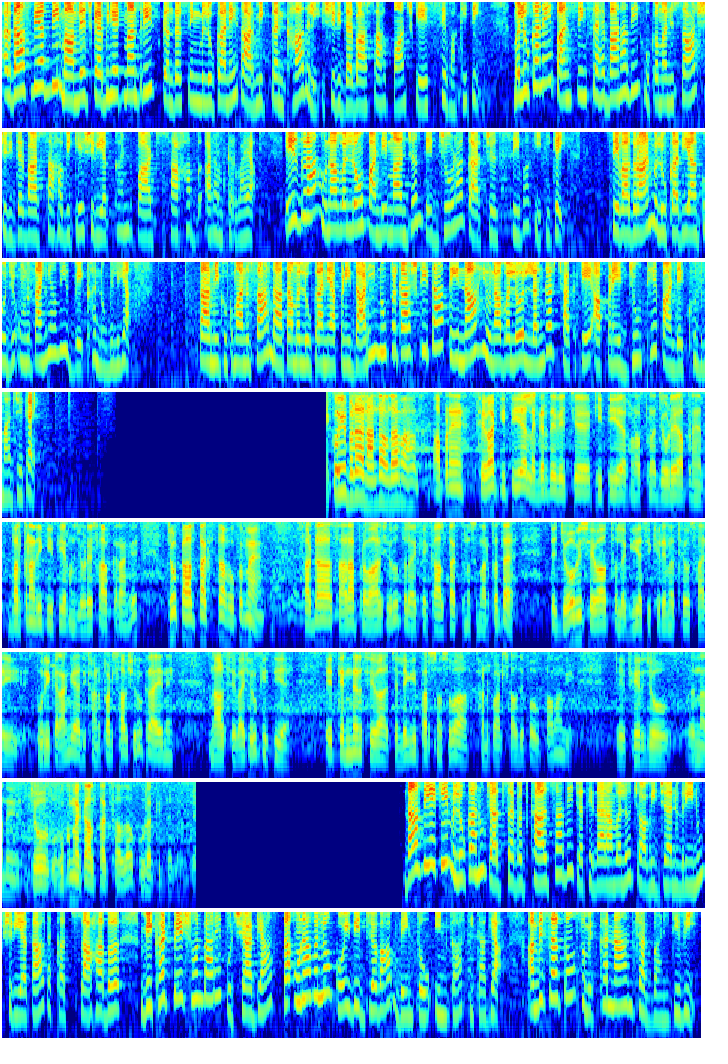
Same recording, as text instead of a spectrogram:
ਅਰਦਾਸ ਬੇਅਦਬੀ ਮਾਮਲੇ 'ਚ ਕੈਬਨਿਟ ਮੰਤਰੀ ਸਿਕੰਦਰ ਸਿੰਘ ਮਲੂਕਾ ਨੇ ਧਾਰਮਿਕ ਤਨਖਾਹ ਦੇ ਲਈ ਸ਼੍ਰੀ ਦਰਬਾਰ ਸਾਹਿਬ ਪਹੁੰਚ ਕੇ ਸੇਵਾ ਕੀਤੀ। ਮਲੂਕਾ ਨੇ ਪੰਜ ਸਿੰਘ ਸਹਿਬਾਨਾਂ ਦੇ ਹੁਕਮ ਅਨੁਸਾਰ ਸ਼੍ਰੀ ਦਰਬਾਰ ਸਾਹਿਬ ਵਿਖੇ ਸ਼੍ਰੀ ਅਖੰਡ ਪਾਠ ਸਾਹਿਬ ਆਰੰਭ ਕਰਵਾਇਆ। ਇਸ ਦੌਰਾਨ ਉਨ੍ਹਾਂ ਵੱਲੋਂ ਪਾਂਡੇ ਮਾਂਜਨ ਤੇ ਜੋੜਾ ਘਰ 'ਚ ਸੇਵਾ ਕੀਤੀ ਗਈ। ਸੇਵਾ ਦੌਰਾਨ ਮਲੂਕਾ ਦੀਆਂ ਕੁਝ ਉਣਤਾਈਆਂ ਵੀ ਵੇਖਣ ਨੂੰ ਮਿਲੀਆਂ। ਧਾਰਮਿਕ ਹੁਕਮਾਂ ਅਨੁਸਾਰ ਨਾ ਤਾਂ ਮਲੂਕਾ ਨੇ ਆਪਣੀ ਦਾੜੀ ਨੂੰ ਪ੍ਰਕਾਸ਼ ਕੀਤਾ ਤੇ ਨਾ ਹੀ ਉਹਨਾਂ ਵੱਲੋਂ ਲੰਗਰ ਛਕ ਕੇ ਆਪਣੇ ਝੂਠੇ ਪਾਂਡੇ ਖੁਦ ਮਾਂਜੇ ਗਏ। ਕੋਈ ਬੜਾ ਆਨੰਦ ਆਉਂਦਾ ਵਾ। ਆਪਣੇ ਸੇਵਾ ਕੀਤੀ ਹੈ ਲੰਗਰ ਦੇ ਵਿੱਚ ਕੀਤੀ ਹੈ ਹੁਣ ਆਪਣਾ ਜੋੜੇ ਆਪਣੇ ਬਰਤਨਾਂ ਦੀ ਕੀਤੀ ਹੈ ਹੁਣ ਜੋੜੇ ਸਾਫ਼ ਕਰਾਂਗੇ। ਜੋ ਕਾਲ ਤਖਤ ਦਾ ਹੁਕਮ ਹੈ, ਸਾਡਾ ਸਾਰਾ ਪਰਿਵਾਰ ਸ਼ੁਰੂ ਤੋਂ ਲੈ ਕੇ ਕਾਲ ਤਖਤ ਨੂੰ ਸਮਰਪਿਤ ਹੈ ਤੇ ਜੋ ਵੀ ਸੇਵਾ ਉੱਥੋਂ ਲੱਗੀ ਅਸੀਂ ਖਿੜੇ ਮੱਥੇ ਉਹ ਸਾਰੀ ਪੂਰੀ ਕਰਾਂਗੇ। ਅੱਜ ਖੰਡ ਪਾਠ ਸਾਹਿਬ ਸ਼ੁਰੂ ਕਰਾਏ ਨੇ, ਨਾਲ ਸੇਵਾ ਸ਼ੁਰੂ ਕੀਤੀ ਹੈ। ਇਹ ਤਿੰਨ ਦਿਨ ਸੇਵਾ ਚੱਲੇਗੀ, ਪਰਸੋਂ ਸਵੇਰ ਖੰਡ ਪਾਠ ਸਾਹਿਬ ਦੇ ਭੋਗ ਪਾਵਾਂਗੇ ਤੇ ਫਿਰ ਜੋ ਇਹਨਾਂ ਨੇ, ਜੋ ਹੁਕਮ ਹੈ ਕਾਲ ਤਖਤ ਸਾਹਿਬ ਦਾ ਉਹ ਪੂਰਾ ਕੀਤਾ ਜਾਵੇਗਾ। ਦੱਸ ਦਈਏ ਕਿ ਮਲੂਕਾ ਨੂੰ ਜਦ ਸਰਬਤ ਖਾਲਸਾ ਦੇ ਜਥੇਦਾਰਾਂ ਵੱਲੋਂ 24 ਜਨਵਰੀ ਨੂੰ ਸ਼੍ਰੀ ਅਕਾਲ ਤਖਤ ਸਾਹਿਬ ਵਿਖਟ ਪੇਸ਼ ਹੋਣ ਬਾਰੇ ਪੁੱਛਿਆ ਗਿਆ, ਤਾਂ ਉਹਨਾਂ ਵੱਲੋਂ ਕੋਈ ਵੀ ਜਵਾਬ ਦੇਣ ਤੋਂ ਇਨਕਾਰ ਕੀਤਾ ਗਿਆ। ਅੰਮ੍ਰਿਤਸਰ ਤੋਂ ਸੁਮਿਤ ਖੰਨਾ, ਜਗਬਾਣੀ ਟੀਵੀ।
